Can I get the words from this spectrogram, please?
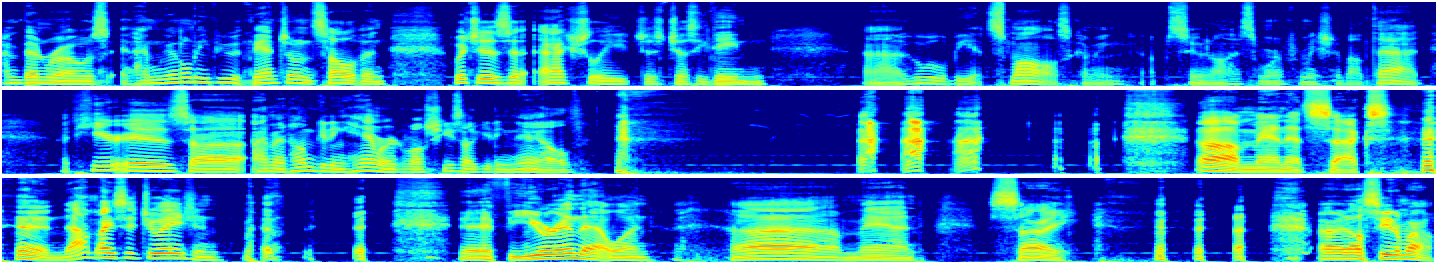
I'm Ben Rose, and I'm going to leave you with Banjo and Sullivan, which is uh, actually just Jesse Dayton, uh, who will be at Smalls coming up soon. I'll have some more information about that. But here is uh, I'm at home getting hammered while she's out getting nailed. oh man, that sucks. Not my situation, but if you're in that one, ah man, sorry. All right, I'll see you tomorrow.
